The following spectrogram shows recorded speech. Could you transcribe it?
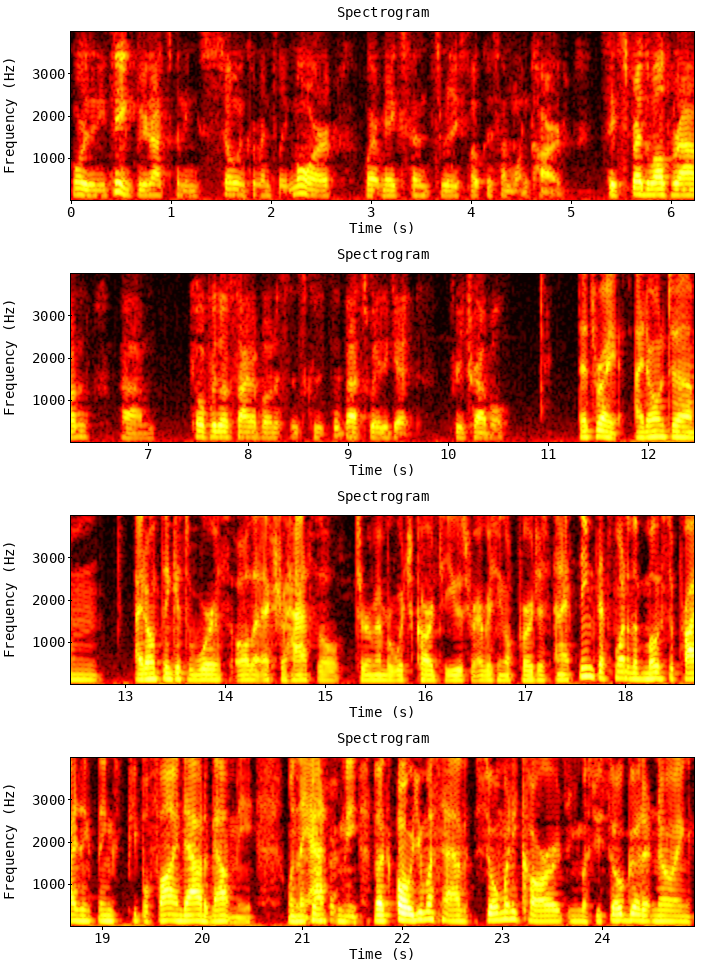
more than you think, but you're not spending so incrementally more where it makes sense to really focus on one card. Say spread the wealth around, um, go for those sign-up bonuses because it's the best way to get free travel. That's right. I don't um I don't think it's worth all that extra hassle to remember which card to use for every single purchase. And I think that's one of the most surprising things people find out about me when they ask me, like, "Oh, you must have so many cards and you must be so good at knowing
